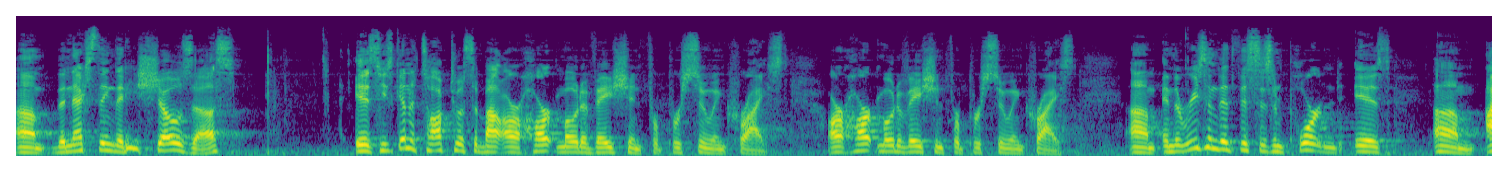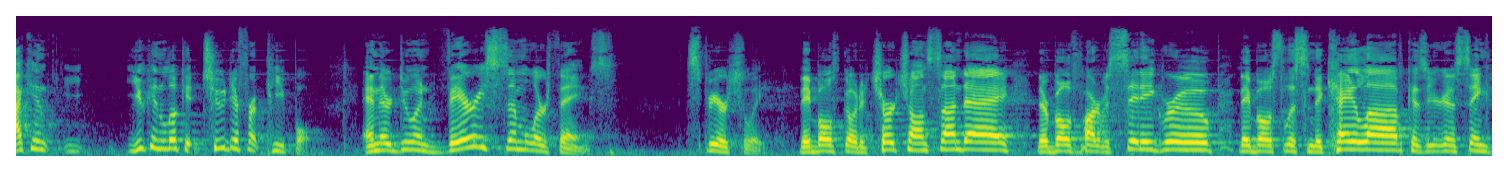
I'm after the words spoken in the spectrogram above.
Um, the next thing that he shows us is he's going to talk to us about our heart motivation for pursuing Christ. Our heart motivation for pursuing Christ. Um, and the reason that this is important is um, I can, you can look at two different people, and they're doing very similar things spiritually. They both go to church on Sunday. They're both part of a city group. They both listen to K-Love because you're going to sing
